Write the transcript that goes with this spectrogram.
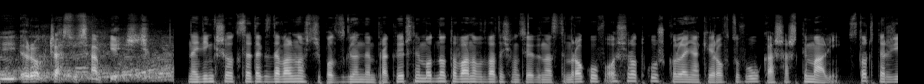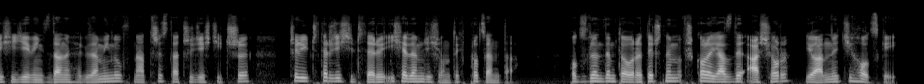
i rok czasu sam jeździł. Największy odsetek zdawalności pod względem praktycznym odnotowano w 2011 roku w Ośrodku Szkolenia Kierowców Łukasza Sztymali. 149 zdanych egzaminów na 333, czyli 44,7%. Pod względem teoretycznym w Szkole Jazdy ASIOR Joanny Cichockiej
